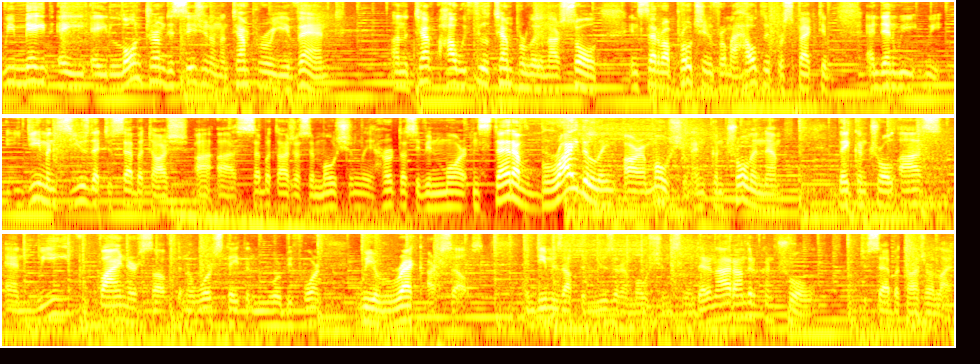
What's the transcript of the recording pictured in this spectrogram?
we made a, a long-term decision on a temporary event on the temp how we feel temporarily in our soul instead of approaching from a healthy perspective. And then we, we demons use that to sabotage uh, uh, sabotage us emotionally hurt us even more. Instead of bridling our emotion and controlling them they control us and we find ourselves in a worse state than we were before. We wreck ourselves and demons often use our emotions when they're not under control to sabotage our life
